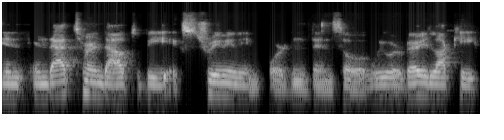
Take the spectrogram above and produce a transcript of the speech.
And, and that turned out to be extremely important. And so we were very lucky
